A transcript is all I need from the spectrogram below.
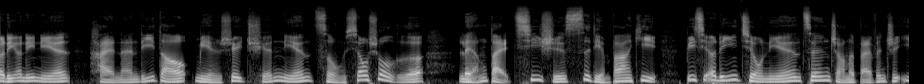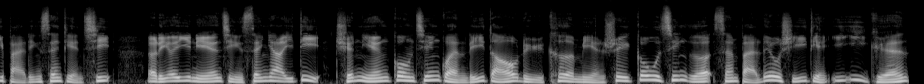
二零二零年，海南离岛免税全年总销售额两百七十四点八亿，比起二零一九年增长了百分之一百零三点七。二零二一年，仅三亚一地全年共监管离岛旅客免税购物金额三百六十一点一亿元，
